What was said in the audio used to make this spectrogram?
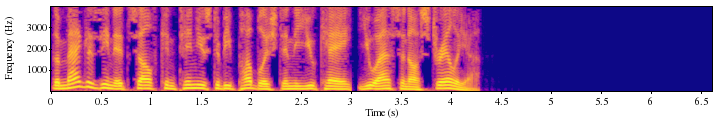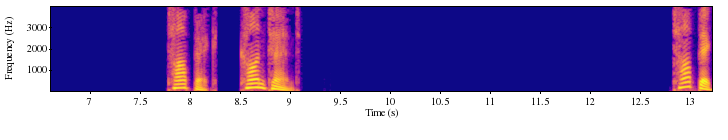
The magazine itself continues to be published in the UK, US and Australia. Topic: Content. Topic:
